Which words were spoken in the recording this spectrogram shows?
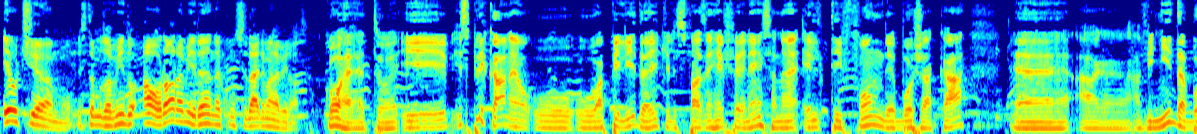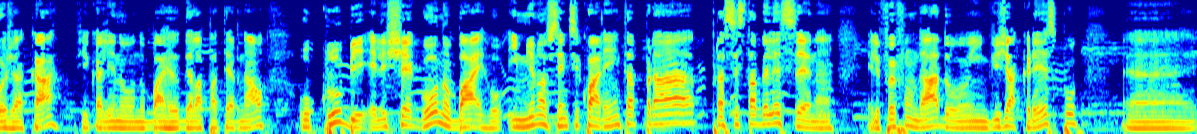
eu te amo. Estamos ouvindo Aurora Miranda com Cidade Maravilhosa. Correto. E explicar, né, o, o apelido aí que eles fazem referência, né, El Tifón de Bojacá, é, a Avenida Bojacá, fica ali no, no bairro de La Paternal. O clube, ele chegou no bairro em 1940 para se estabelecer, né. Ele foi fundado em Vija Crespo, é,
